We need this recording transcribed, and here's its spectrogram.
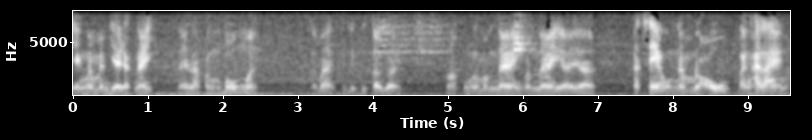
Dàn mâm em về đợt này đây là phần 4 rồi. Các bác cái biết thứ tư rồi. Nó cũng là mâm nay mâm nay rồi uh, Axel à, năm lỗ bản Thái Lan.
